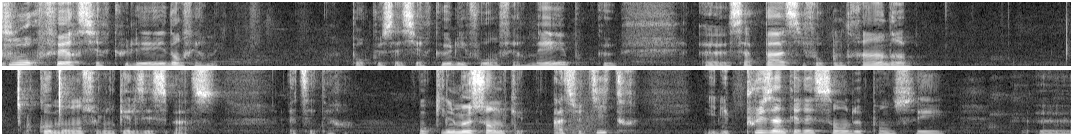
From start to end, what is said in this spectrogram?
pour faire circuler, d'enfermer. Pour que ça circule, il faut enfermer. Pour que euh, ça passe, il faut contraindre. Comment, selon quels espaces, etc. Donc il me semble qu'à ce titre, il est plus intéressant de penser euh,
